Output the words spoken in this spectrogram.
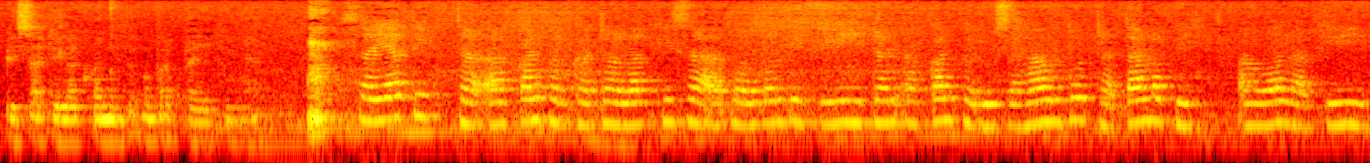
bisa dilakukan untuk memperbaikinya? Saya tidak akan bergadang lagi saat nonton TV dan akan berusaha untuk datang lebih awal lagi.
